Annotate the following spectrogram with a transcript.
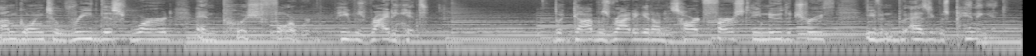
I'm going to read this word and push forward. He was writing it but God was writing it on his heart first. He knew the truth even as he was penning it.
